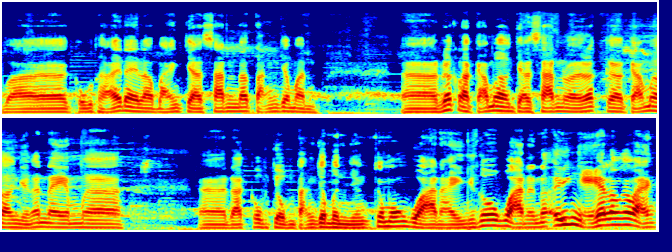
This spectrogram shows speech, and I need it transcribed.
và cụ thể đây là bạn trà xanh đã tặng cho mình. À, rất là cảm ơn trà xanh và rất à, cảm ơn những anh em à, đã côn trùng tặng cho mình những cái món quà này. Những cái món quà này nó ý nghĩa lắm các bạn.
